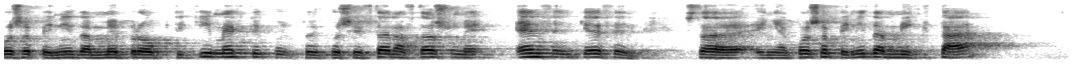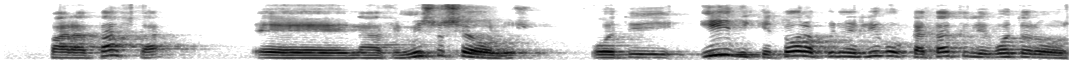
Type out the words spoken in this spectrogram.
850 με προοπτική μέχρι το 27 να φτάσουμε ένθεν και έθεν στα 950 μεικτά. Παρά τα αυτά, ε, να θυμίσω σε όλους ότι ήδη και τώρα που είναι λίγο κατά τη λιγότερο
